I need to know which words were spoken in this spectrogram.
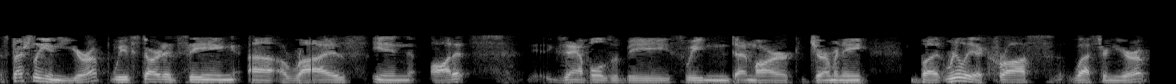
Especially in Europe, we've started seeing uh, a rise in audits. Examples would be Sweden, Denmark, Germany, but really across Western Europe,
